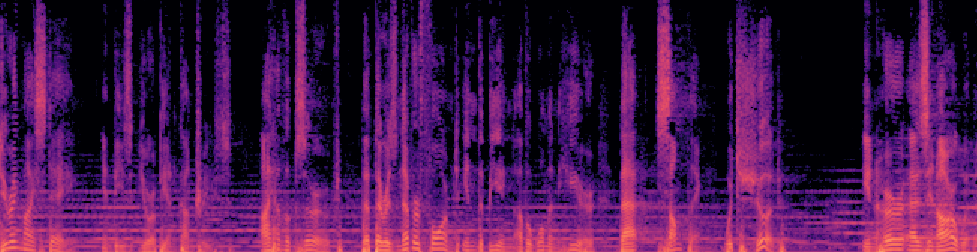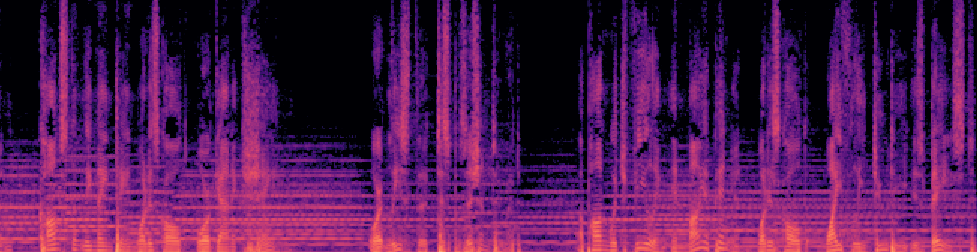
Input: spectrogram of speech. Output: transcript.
During my stay in these European countries, I have observed that there is never formed in the being of a woman here that something which should, in her as in our women, constantly maintain what is called organic shame, or at least the disposition to it upon which feeling, in my opinion, what is called wifely duty is based,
